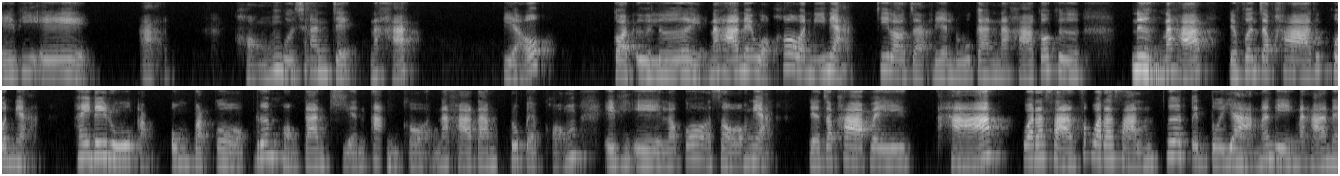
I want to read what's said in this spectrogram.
APA อะของเวอร์ชัน7นะคะ เดี๋ยว ก่อนอื่นเลยนะคะ ในหัวข้อวันนี้เนี่ยที่เราจะเรียนรู้กันนะคะ ก็คือหนึ่งนะคะ เดี๋ยวเฟิร์นจะพาทุกคนเนี่ยให้ได้รู้กับองค์ประกอบเรื่องของการเขียนอ่านก่อนนะคะ ตามรูปแบบของ APA แล้วก็สองเนี่ยเดี๋ยวจะพาไปหาวารสารสักวารสารเพื่อเป็นตัวอย่างนั่นเองนะคะ ใน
